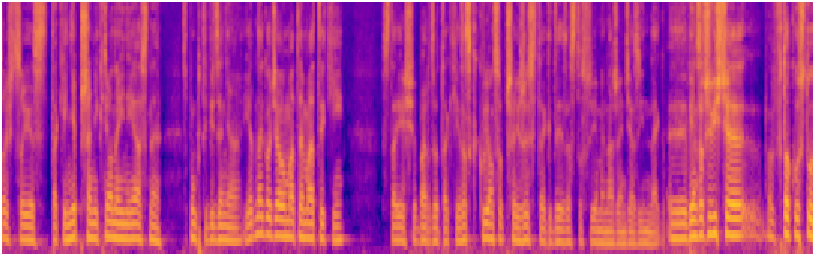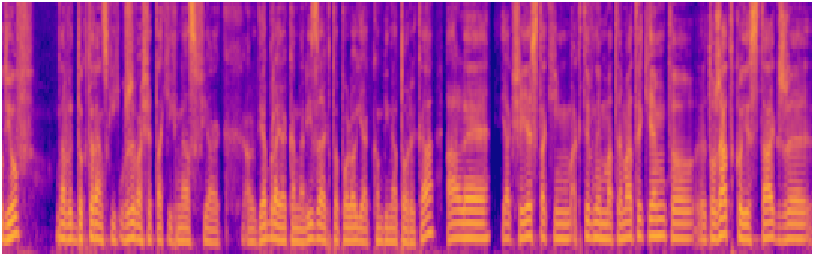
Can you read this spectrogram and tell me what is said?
coś, co jest takie nieprzeniknione i niejasne z punktu widzenia jednego działu matematyki, staje się bardzo takie zaskakująco przejrzyste, gdy zastosujemy narzędzia z innego. Yy, Więc oczywiście w toku studiów, nawet doktoranckich, używa się takich nazw jak algebra, jak analiza, jak topologia, jak kombinatoryka, ale jak się jest takim aktywnym matematykiem, to, to rzadko jest tak, że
